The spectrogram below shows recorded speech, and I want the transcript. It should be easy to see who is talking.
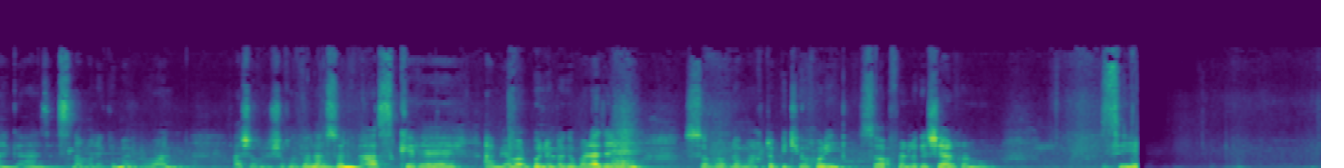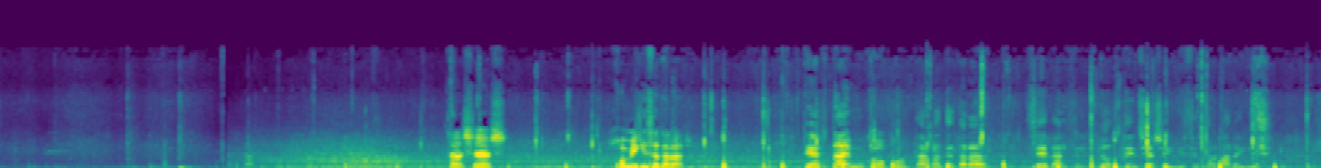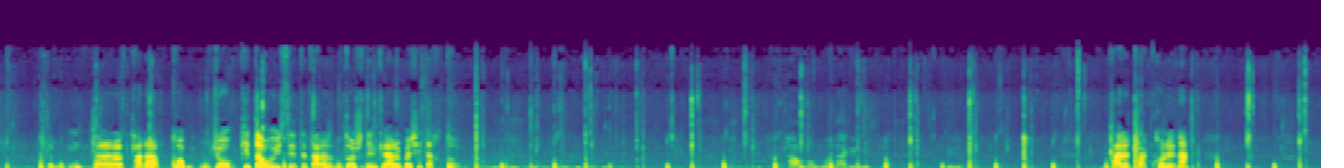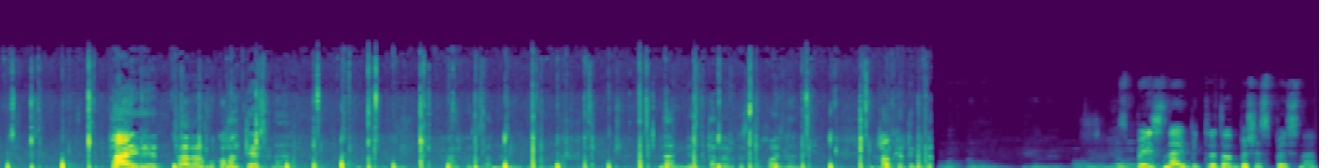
Speaker 1: Hi guys আসসালামু আলাইকুম everyone আশা করি সকল ভালো আছেন। আজকে আমি আমার বোনের লগে বাড়া যাইমু। সো ভাবলাম একটা ভিডিও করি। সো আপনার লগে শেয়ার করব সি তারা শেষ? কমে গেছে তারার
Speaker 2: টেস্ট নাই মুখে তার বাদে তারা ফেলছিল দশ দিন শেষ হয়ে গেছে, তার হয়ে গেছে।
Speaker 1: তারা তারা কিতা হয়েছে তারা দশ দিন কি আরও বেশি থাকতো।
Speaker 2: থামবো লাগে গেছে। দিও।
Speaker 1: তারা ট্রাক করে না।
Speaker 2: তাই তারা মুখে খালি টেস্ট নাই আর কুছ না। না তারা আর হয় না কালকে থেকে
Speaker 1: স্পেস নাই ভিতরে বেশি স্পেস নাই।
